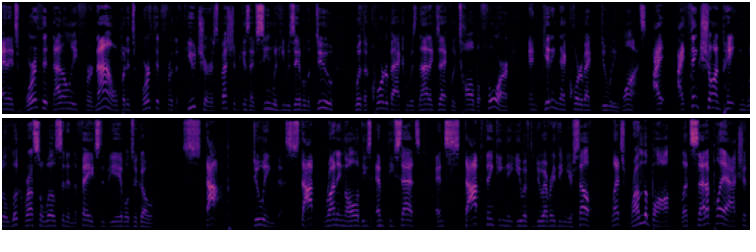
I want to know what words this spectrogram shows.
And it's worth it not only for now, but it's worth it for the future, especially because I've seen what he was able to do with a quarterback who was not exactly tall before and getting that quarterback to do what he wants. I, I think Sean Payton will look Russell Wilson in the face and be able to go, stop doing this. Stop running all of these empty sets and stop thinking that you have to do everything yourself. Let's run the ball. Let's set up play action.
